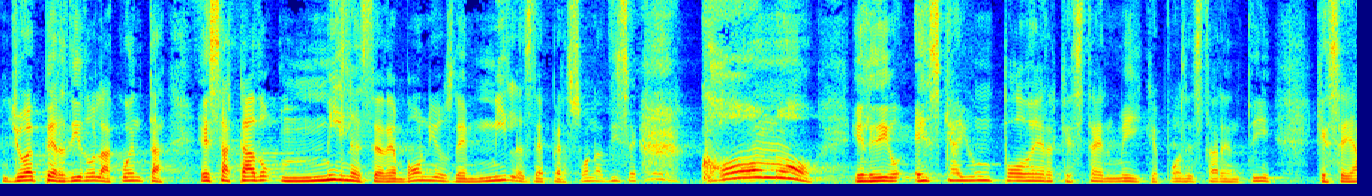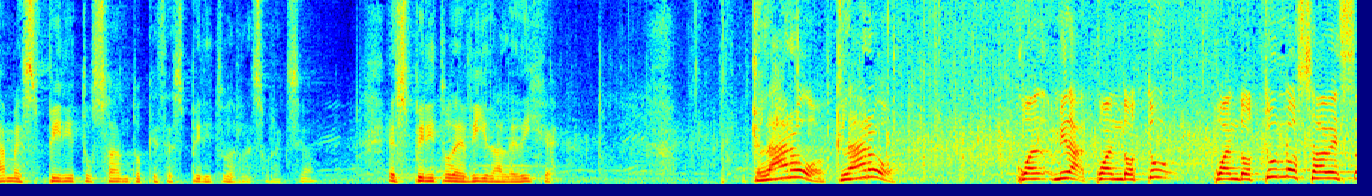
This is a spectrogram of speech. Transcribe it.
yo he perdido la cuenta, he sacado miles de demonios de miles de personas. Dice, ¿cómo? Y le digo, es que hay un poder que está en mí, que puede estar en ti, que se llama Espíritu Santo, que es espíritu de resurrección, espíritu de vida, le dije. Claro, claro. mira, cuando tú, cuando tú no sabes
